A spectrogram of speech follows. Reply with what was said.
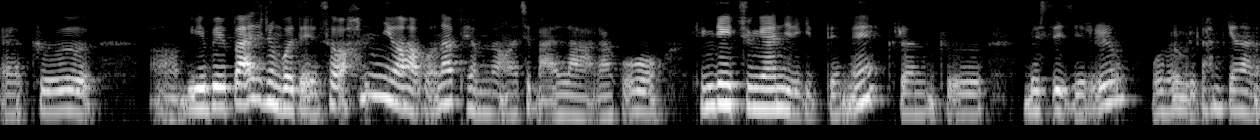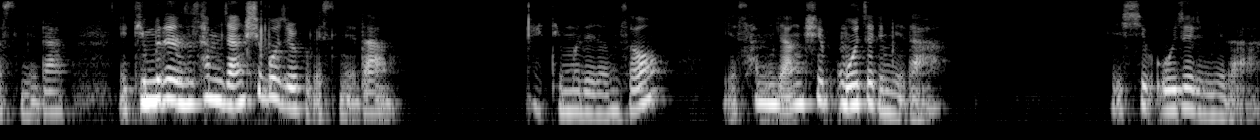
에, 그 어, 예배에 빠지는 것에 대해서 합리화하거나 변명하지 말라라고 굉장히 중요한 일이기 때문에 그런 그 메시지를 오늘 우리가 함께 나눴습니다. 디모데전서 3장 15절 보겠습니다. 디모데전서 3장 15절입니다. 15절입니다.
